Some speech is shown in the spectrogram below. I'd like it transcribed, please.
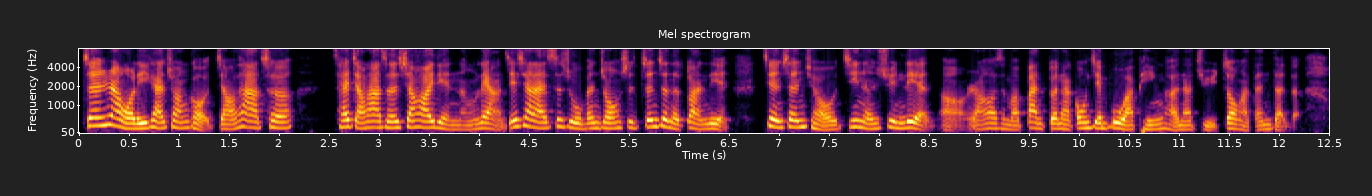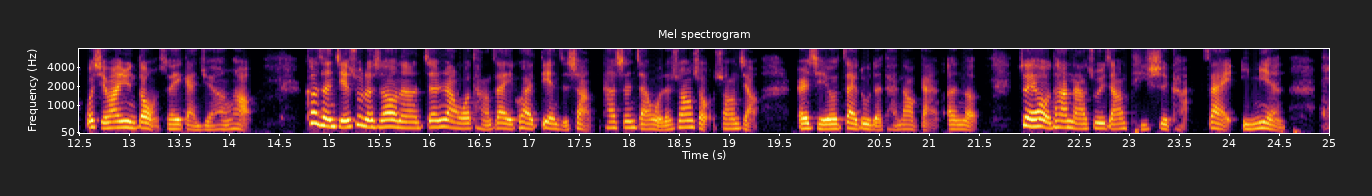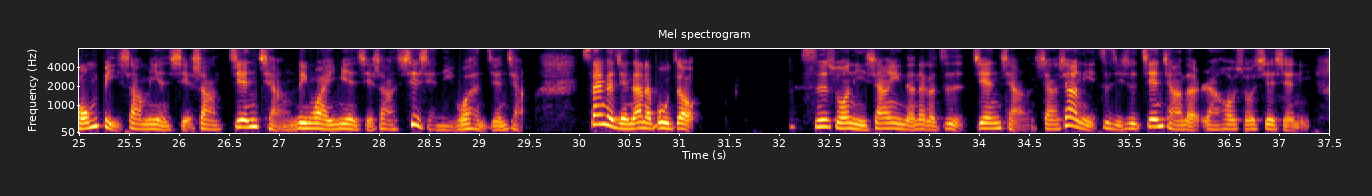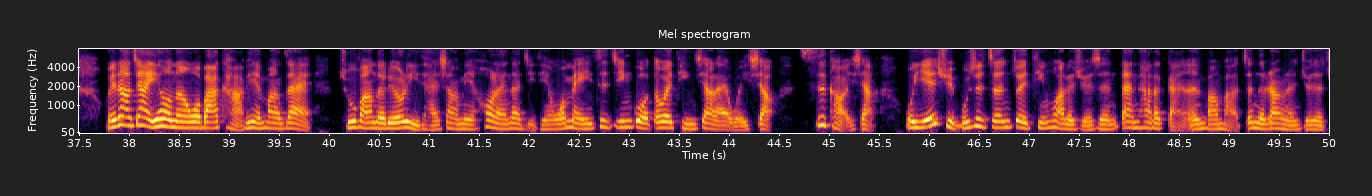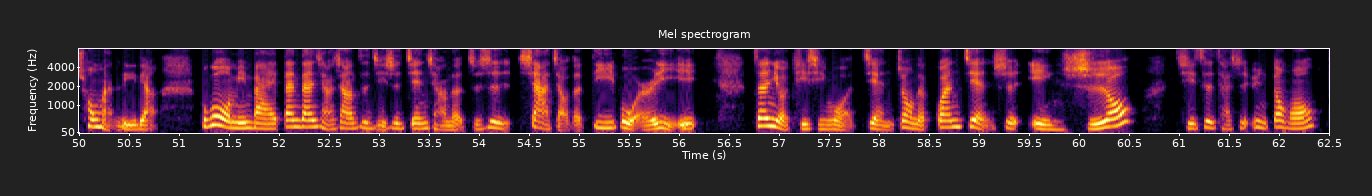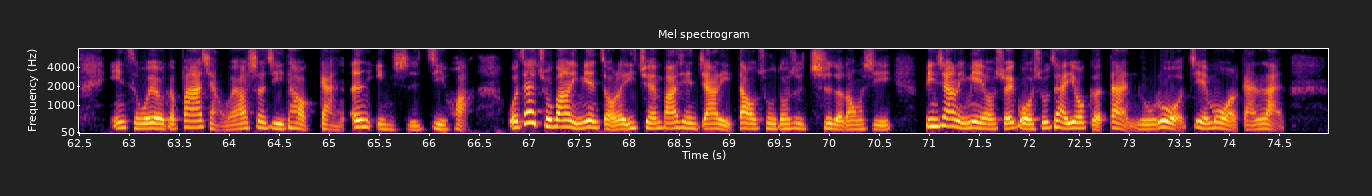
真让我离开窗口，脚踏车。踩脚踏车消耗一点能量，接下来四十五分钟是真正的锻炼，健身球、机能训练啊，然后什么半蹲啊、弓箭步啊、平衡啊、举重啊等等的。我喜欢运动，所以感觉很好。课程结束的时候呢，真让我躺在一块垫子上，他伸展我的双手双脚，而且又再度的谈到感恩了。最后，他拿出一张提示卡，在一面红笔上面写上“坚强”，另外一面写上“谢谢你，我很坚强”。三个简单的步骤。思索你相应的那个字，坚强。想象你自己是坚强的，然后说谢谢你。回到家以后呢，我把卡片放在厨房的琉璃台上面。后来那几天，我每一次经过都会停下来微笑，思考一下。我也许不是真最听话的学生，但他的感恩方法真的让人觉得充满力量。不过我明白，单单想象自己是坚强的，只是下脚的第一步而已。真有提醒我，减重的关键是饮食哦。其次才是运动哦，因此我有一个发想，我要设计一套感恩饮食计划。我在厨房里面走了一圈，发现家里到处都是吃的东西，冰箱里面有水果、蔬菜、优格、蛋、乳酪、芥末、橄榄，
